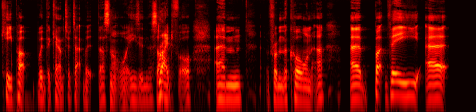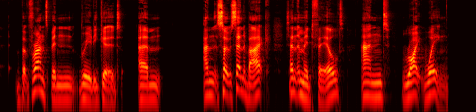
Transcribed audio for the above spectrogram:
keep up with the counter attack, but that's not what he's in the side Right. for. Um, from the corner, uh, but the uh, but Varane's been really good. Um, and so centre back, centre midfield, and right wing.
